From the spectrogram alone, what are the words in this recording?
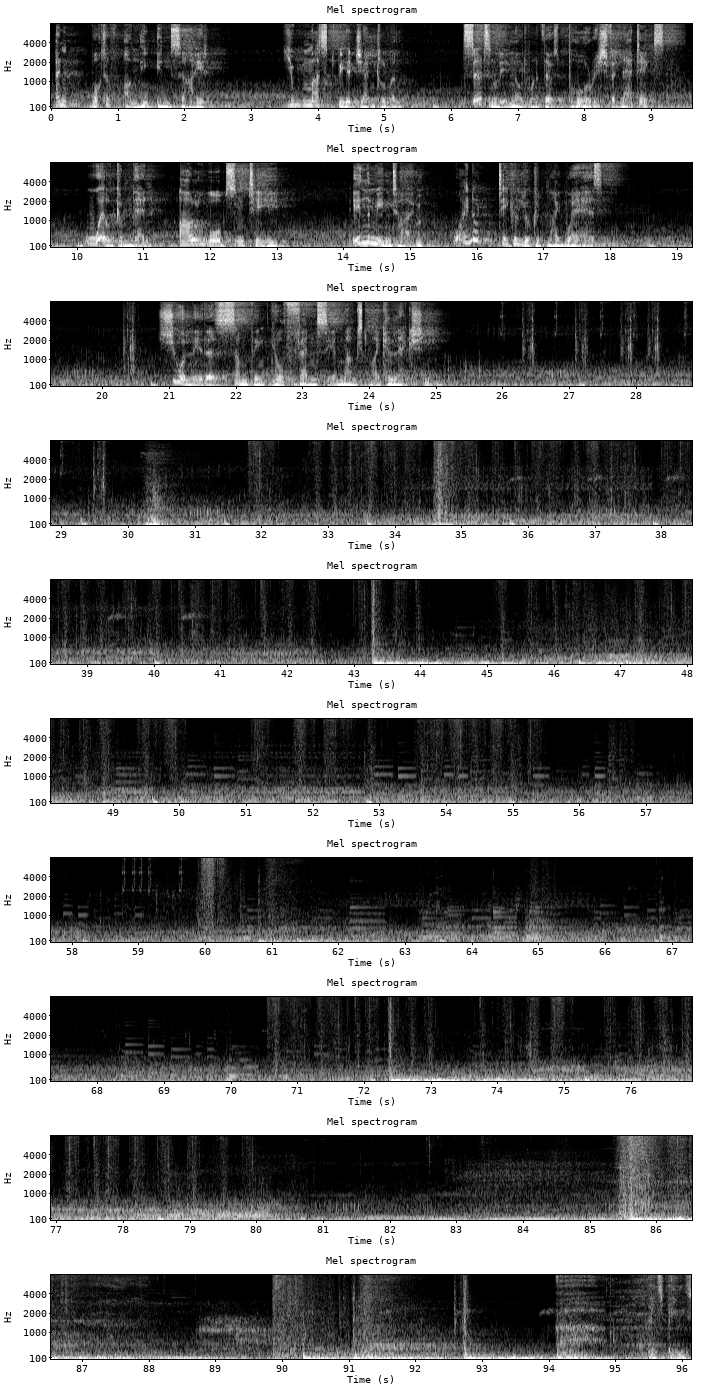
And what of on the inside? You must be a gentleman. Certainly not one of those boorish fanatics. Welcome then. I'll warp some tea. In the meantime, why not take a look at my wares? Surely there's something you'll fancy amongst my collection.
